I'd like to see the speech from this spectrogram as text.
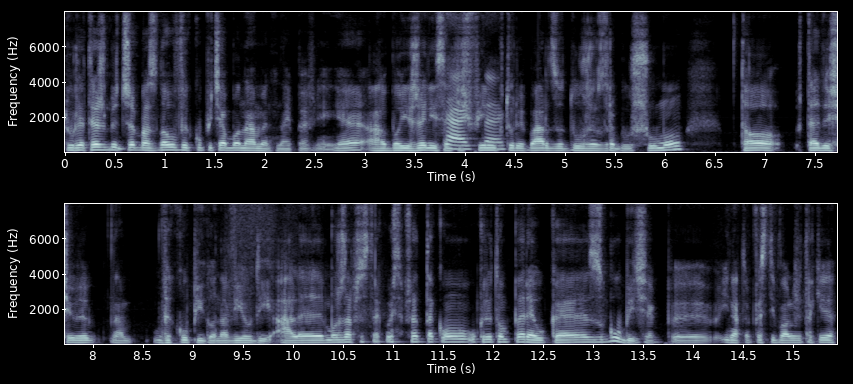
które też by trzeba znowu wykupić abonament najpewniej, nie? Albo jeżeli jest tak, jakiś film, tak. który bardzo dużo zrobił szumu, to wtedy się wykupi go na VOD, ale można przez jakąś na przykład taką ukrytą perełkę zgubić jakby i na tym festiwalu takie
